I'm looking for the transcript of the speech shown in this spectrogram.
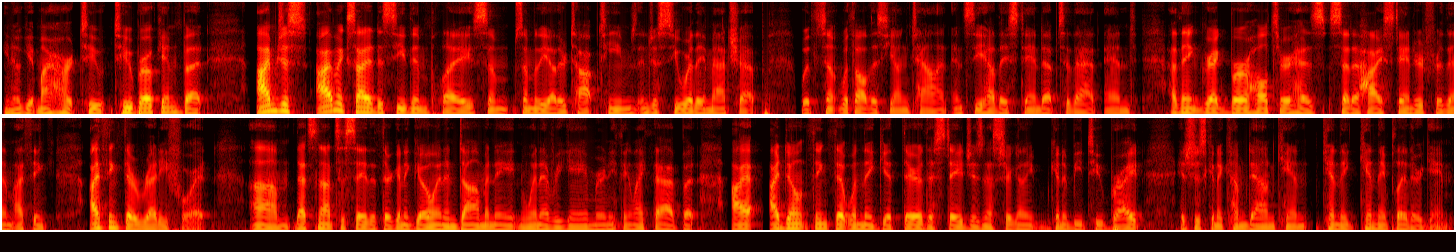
you know, get my heart too too broken. But I'm just I'm excited to see them play some some of the other top teams and just see where they match up with some, with all this young talent and see how they stand up to that. And I think Greg Berhalter has set a high standard for them. I think I think they're ready for it. Um, that's not to say that they're going to go in and dominate and win every game or anything like that, but I, I don't think that when they get there, the stage is necessarily going to be too bright. It's just going to come down can can they can they play their game?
